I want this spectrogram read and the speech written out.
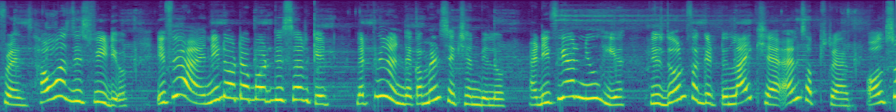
Friends, how was this video? If you have any doubt about this circuit, let me know in the comment section below. And if you are new here, please don't forget to like, share and subscribe. Also,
